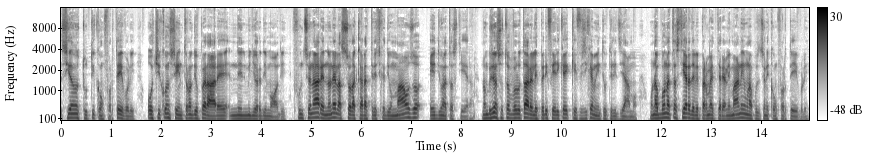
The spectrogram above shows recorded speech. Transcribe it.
siano tutti confortevoli o ci consentono di operare nel migliore dei modi. Funzionare non è la sola caratteristica di un mouse e di una tastiera. Non bisogna sottovalutare le periferiche che fisicamente utilizziamo. Una buona tastiera deve permettere alle mani una posizione confortevole.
